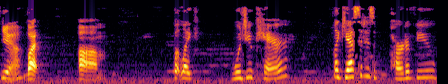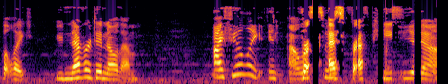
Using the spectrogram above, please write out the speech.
Yeah. But, um, but like, would you care? Like, yes, it is a part of you, but like, you never did know them. I feel like in For Alice's S for FP's yeah.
